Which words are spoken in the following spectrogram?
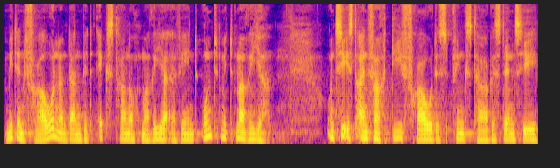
mit den Frauen und dann wird extra noch Maria erwähnt und mit Maria. Und sie ist einfach die Frau des Pfingsttages, denn sie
